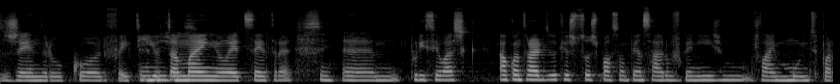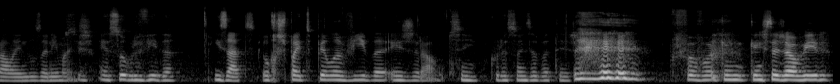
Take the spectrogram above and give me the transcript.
género, cor, feitio, é tamanho, etc. Sim. Um, por isso eu acho que ao contrário do que as pessoas possam pensar, o veganismo vai muito para além dos animais. Sim. É sobre vida. Exato, o respeito pela vida em geral. Sim, corações a bater. Por favor, quem, quem esteja a ouvir,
